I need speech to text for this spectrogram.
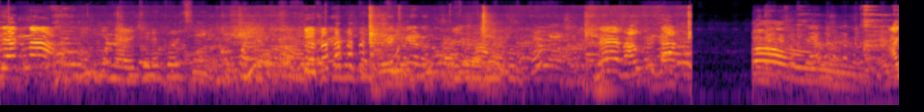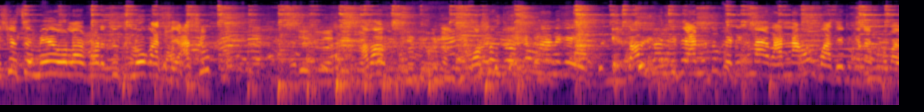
দেখ না। নাড়াচাড়া করছে একটু আসেছে মেয়ে ওলার ঘরে দুটো লোক আছে আসুক। আমার বসন্ত আনি তো কেটে কিনা রান্না হোক বা যেটা কিনা সবাই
